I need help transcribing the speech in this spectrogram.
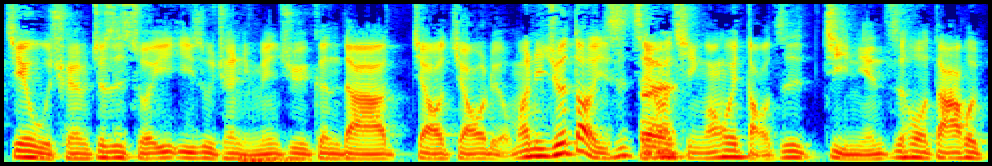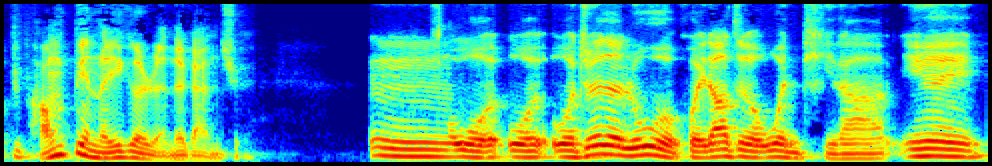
街舞圈，就是所谓艺术圈里面去跟大家交交流吗？你觉得到底是怎样情况会导致几年之后大家会好像变了一个人的感觉？嗯，我我我觉得如果回到这个问题啦，因为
